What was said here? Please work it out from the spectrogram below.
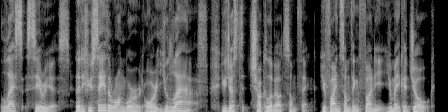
less serious, that if you say the wrong word or you laugh, you just chuckle about something, you find something funny, you make a joke,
